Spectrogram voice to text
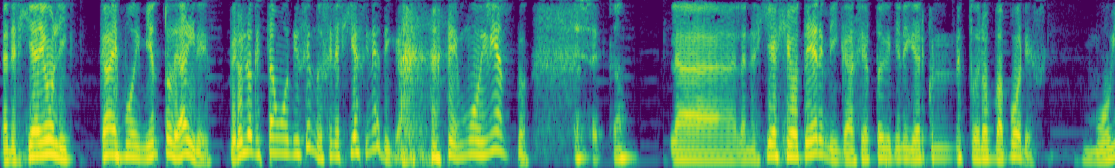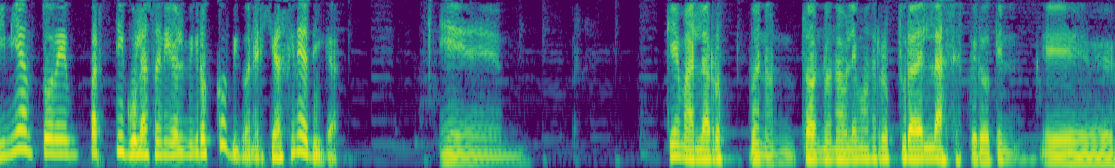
La energía eólica es movimiento de aire, pero es lo que estamos diciendo, es energía cinética, es movimiento. Exacto. La, energía geotérmica, ¿cierto? Que tiene que ver con esto de los vapores. Movimiento de partículas a nivel microscópico, energía cinética. Eh, ¿Qué más? La, bueno, no, hablemos de ruptura de enlaces, pero tiene, eh,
